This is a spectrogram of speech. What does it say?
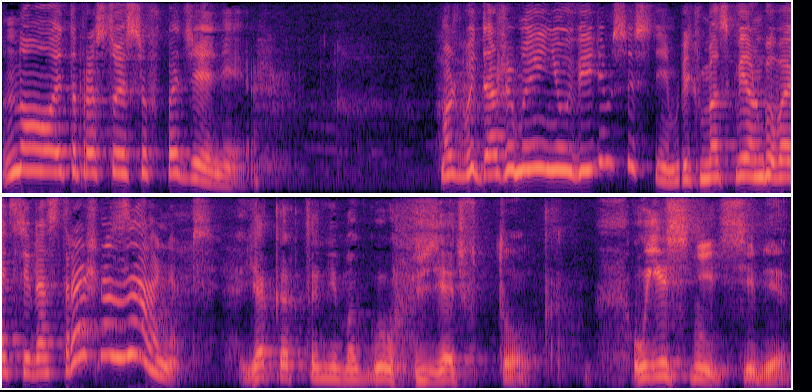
Но это простое совпадение. Может быть, даже мы и не увидимся с ним. Ведь в Москве он бывает всегда страшно занят. Я как-то не могу взять в толк, уяснить себе.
